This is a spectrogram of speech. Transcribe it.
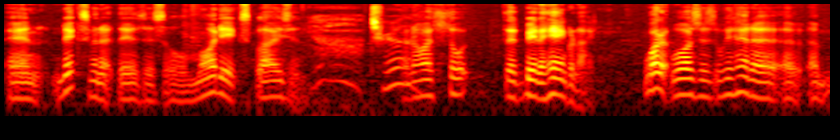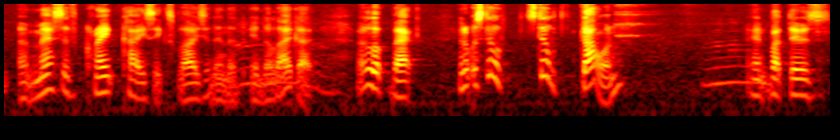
and next minute there's this almighty explosion True. and I thought there'd been a hand grenade. What it was is we had a, a, a, massive crankcase explosion in the in the loco. I looked back, and it was still still going, and but there's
